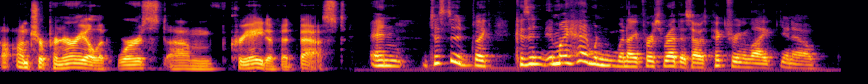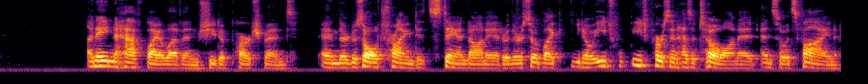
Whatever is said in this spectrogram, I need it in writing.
entrepreneurial at worst, um, creative at best. And just to like, because in, in my head when when I first read this, I was picturing like you know, an eight and a half by eleven sheet of parchment, and they're just all trying to stand on it, or they're sort of like you know each each person has a toe on it, and so it's fine.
